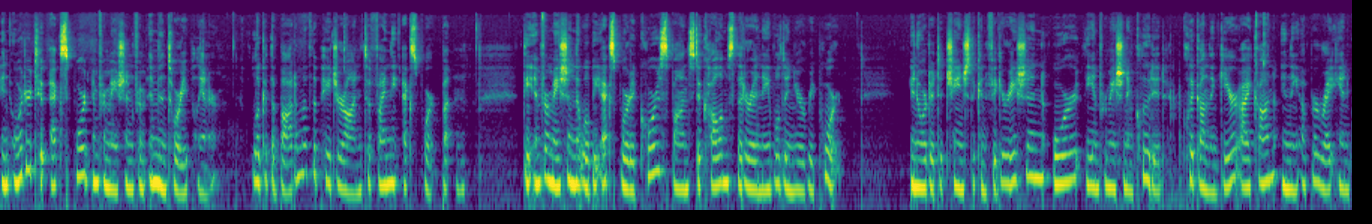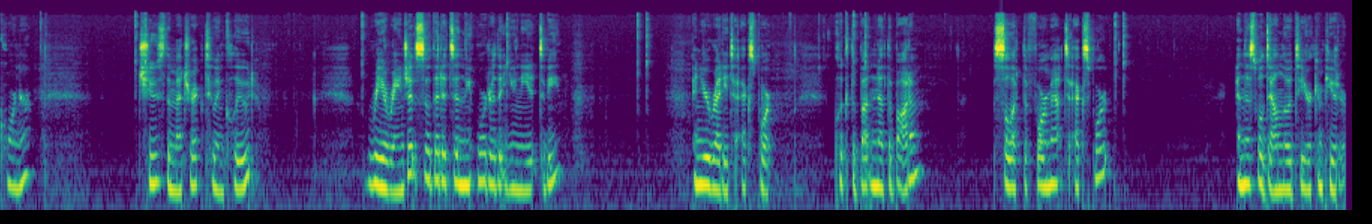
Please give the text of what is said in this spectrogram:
In order to export information from Inventory Planner, look at the bottom of the page you're on to find the Export button. The information that will be exported corresponds to columns that are enabled in your report. In order to change the configuration or the information included, click on the gear icon in the upper right hand corner, choose the metric to include, rearrange it so that it's in the order that you need it to be, and you're ready to export. Click the button at the bottom, select the format to export, and this will download to your computer.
